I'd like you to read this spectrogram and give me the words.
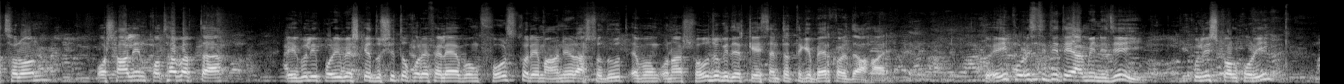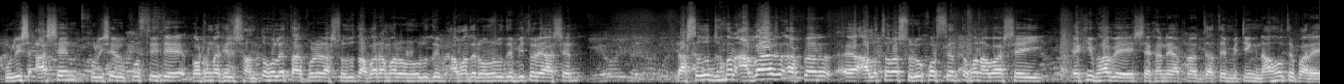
আচরণ, অশালীন কথাবার্তা, এগুলি পরিবেশকে দূষিত করে ফেলে এবং ফোর্স করে মাননীয় রাষ্ট্রদূত এবং ওনার সহযোগীদেরকে সেন্টার থেকে বের করে দেওয়া হয়। তো এই পরিস্থিতিতে আমি নিজেই পুলিশ কল করি পুলিশ আসেন, পুলিশের উপস্থিতিতে ঘটনা কিছু শান্ত হলে তারপরে রাষ্ট্রদূত আবার আমার অনুরোধে, আমাদের অনুরোধের ভিতরে আসেন। রাষ্ট্রদূত যখন আবার আপনার আলোচনা শুরু করছেন, তখন আবার সেই একইভাবে সেখানে আপনার যাতে মিটিং না হতে পারে,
